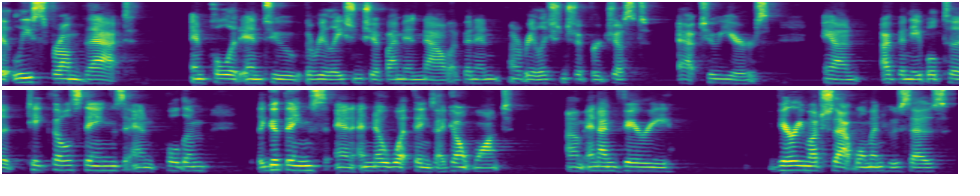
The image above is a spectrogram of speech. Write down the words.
at least from that and pull it into the relationship I'm in now. I've been in a relationship for just at two years. And I've been able to take those things and pull them, the good things, and, and know what things I don't want. Um, and I'm very, very much that woman who says,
